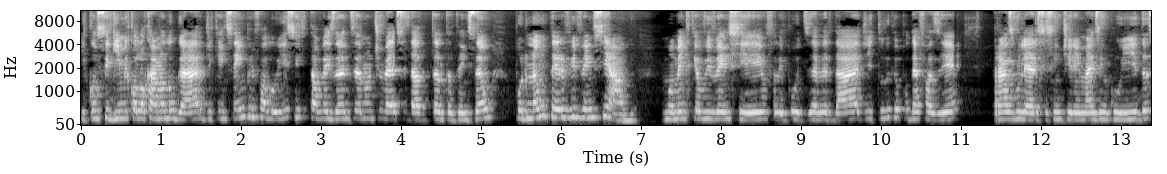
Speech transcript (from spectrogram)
e consegui me colocar no lugar de quem sempre falou isso e que talvez antes eu não tivesse dado tanta atenção por não ter vivenciado. No momento que eu vivenciei, eu falei, putz, é verdade, tudo que eu puder fazer para as mulheres se sentirem mais incluídas,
